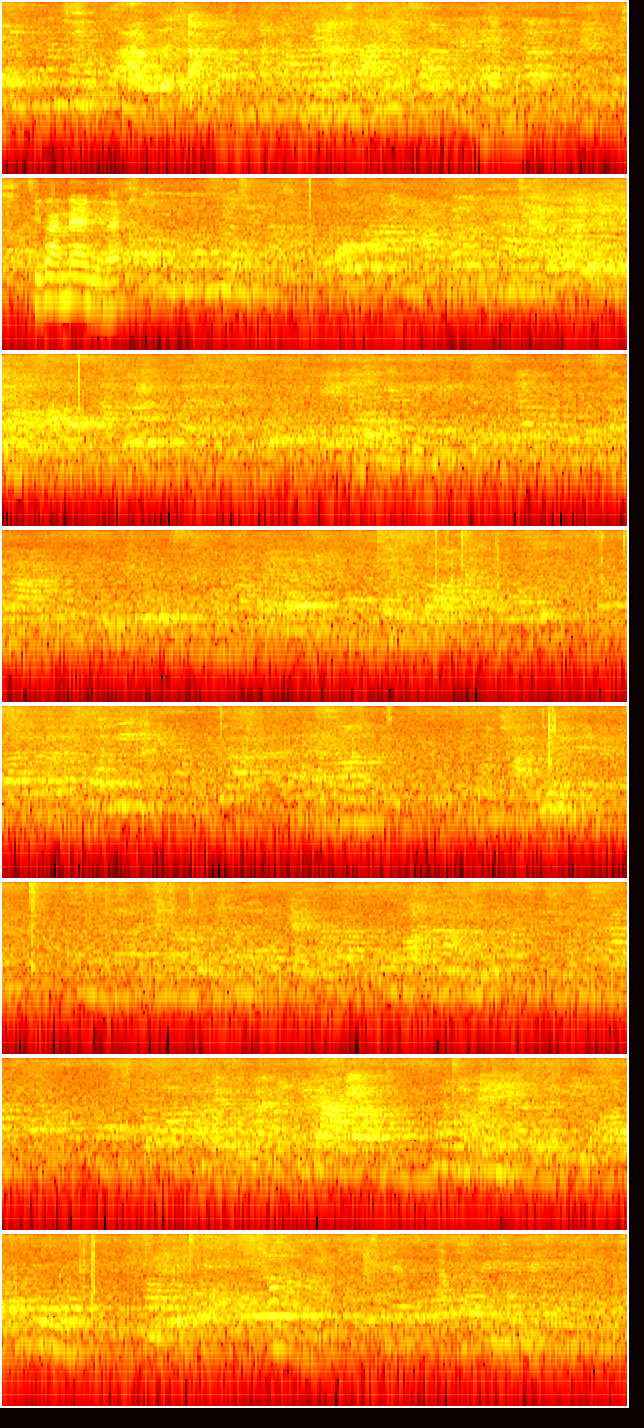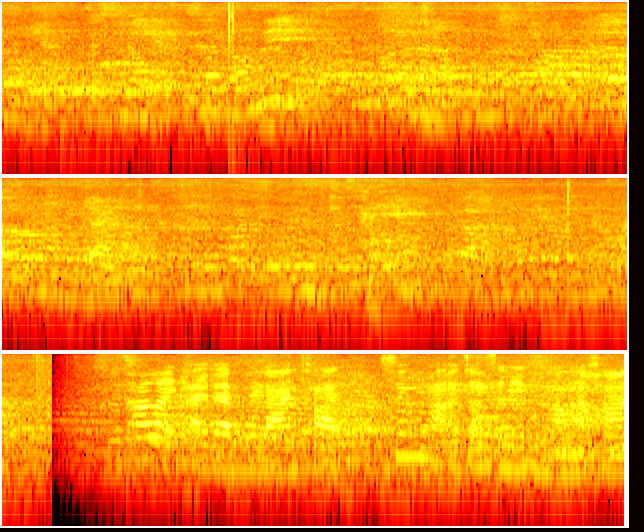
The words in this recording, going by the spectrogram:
ที่บ้านแม่มีไหม คือผ้าไหล่ไทยแบบโบราณค่ะ ซึ่งพ ระอาจารย์เสน่ห์ของเรานะคะ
